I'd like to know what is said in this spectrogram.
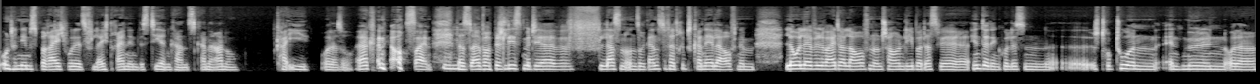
Unternehmensbereich, wo du jetzt vielleicht rein investieren kannst. Keine Ahnung. KI oder so. Ja, kann ja auch sein, mhm. dass du einfach beschließt mit dir, lassen unsere ganzen Vertriebskanäle auf einem Low-Level weiterlaufen und schauen lieber, dass wir hinter den Kulissen äh, Strukturen entmüllen oder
